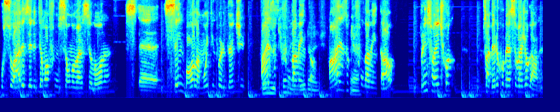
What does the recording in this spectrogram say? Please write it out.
o Soares, ele tem uma função no Barcelona, é, sem bola, muito importante, mais do que também, fundamental. verdade. Mais do que É. fundamental, principalmente quando sabendo que o Messi vai jogar, né?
